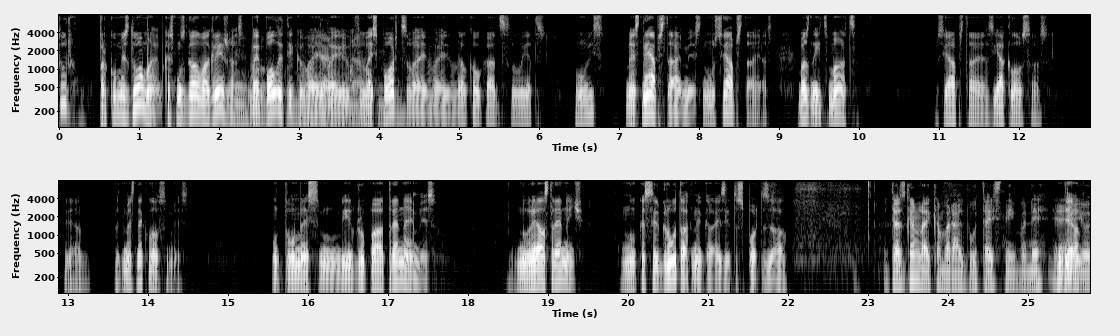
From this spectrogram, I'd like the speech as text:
tur, par ko mēs domājam, kas mums galvā griežās, vai politika, vai, vai, vai sports, vai, vai vēl kaut kādas lietas. Un viss. Mēs neapstājamies, nu, mums jāapstājās. Baznīca māca. Mums jāapstājās, jāklausās, jā, bet mēs neklausamies. Un to mēs vīru grupā trenējamies. Nu, reāls treniņš. Nu, kas ir grūtāk nekā aiziet uz sporta zāli. Tas gan laikam varētu būt taisnība, ne? Jā. Jo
